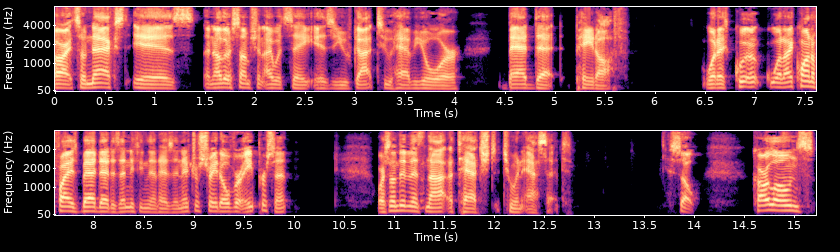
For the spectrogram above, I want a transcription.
All right. So next is another assumption I would say is you've got to have your bad debt paid off. What I what I quantify as bad debt is anything that has an interest rate over eight percent, or something that's not attached to an asset. So, car loans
